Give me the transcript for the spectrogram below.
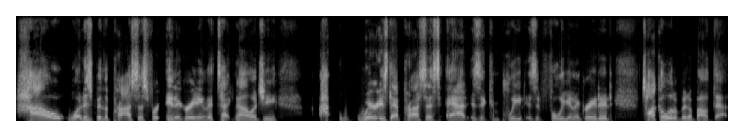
How what has been the process for integrating the technology? Where is that process at? Is it complete? Is it fully integrated? Talk a little bit about that.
